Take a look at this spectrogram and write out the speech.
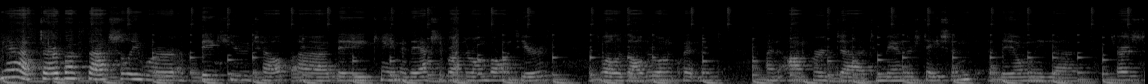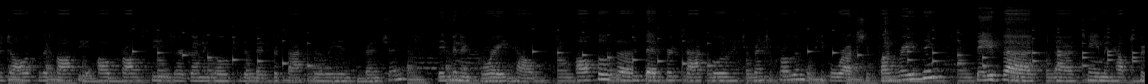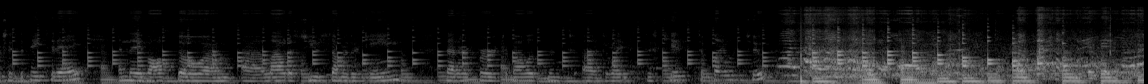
Yeah, Starbucks actually were a big, huge help. Uh, they came and they actually brought their own volunteers as well as all their own equipment and offered uh, to man their stations. They only uh, charged a dollar for the coffee. All proceeds are going to go to the Bedford Sac Early Intervention. They've been a great help. Also, the Bedford Sac Early Intervention Program, the people were actually fundraising. They've uh, uh, came and helped participate today, and they've also um, uh, allowed us to use some of their games that are for development uh, delights to kids to play with too.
